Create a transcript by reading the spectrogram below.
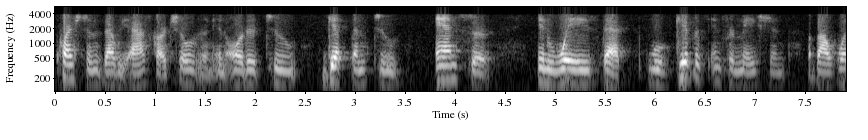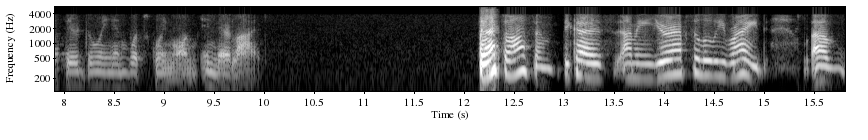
questions that we ask our children in order to get them to answer in ways that will give us information about what they're doing and what's going on in their lives. That's awesome because I mean you're absolutely right. Um,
